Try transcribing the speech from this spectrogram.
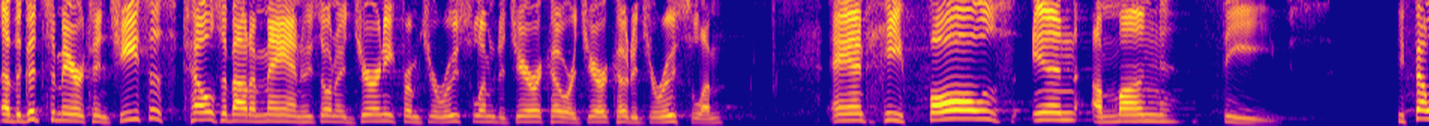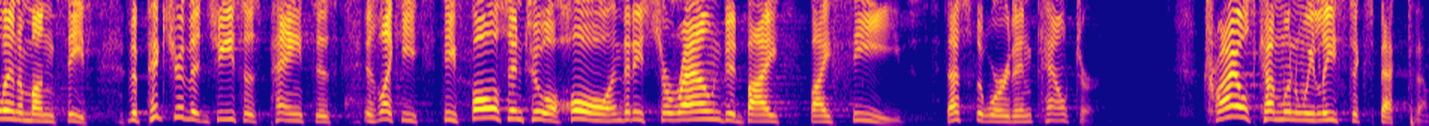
of the Good Samaritan, Jesus tells about a man who's on a journey from Jerusalem to Jericho or Jericho to Jerusalem, and he falls in among thieves. He fell in among thieves. The picture that Jesus paints is, is like he, he falls into a hole and then he's surrounded by, by thieves. That's the word encounter. Trials come when we least expect them.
